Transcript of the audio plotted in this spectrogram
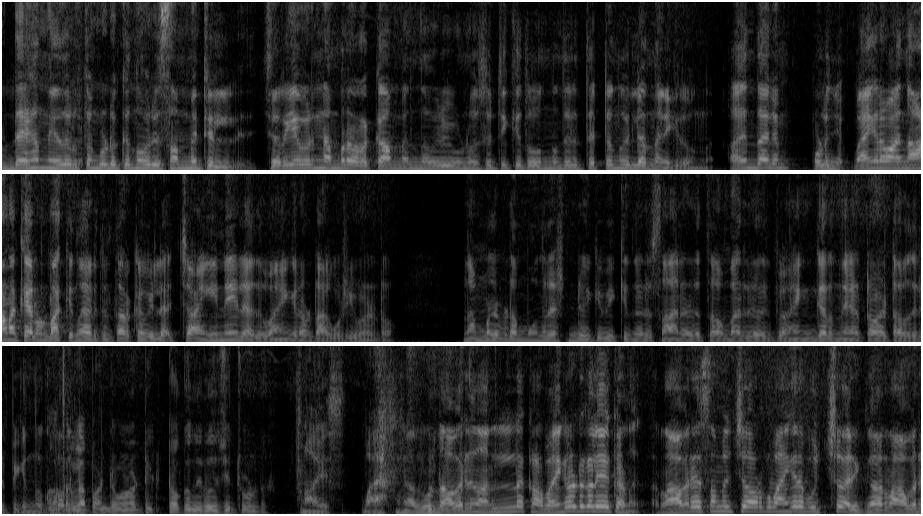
അദ്ദേഹം നേതൃത്വം കൊടുക്കുന്ന ഒരു സമ്മിറ്റിൽ ചെറിയ ഒരു നമ്പർ ഇറക്കാം എന്ന ഒരു യൂണിവേഴ്സിറ്റിക്ക് തോന്നുന്നതിൽ തെറ്റൊന്നുമില്ലെന്ന് എനിക്ക് തോന്നുന്നു. അതെന്തായാലും പൊളിഞ്ഞു. ഭയങ്കരമായ നാണക്കേരുണ്ടാക്കുന്ന കാര്യത്തിൽ തർക്കമില്ല. ചൈനയിൽ അത് ഭയങ്കരമായിട്ട് ആഘോഷിക്കണം കേട്ടോ. നമ്മളിവിടെ മൂന്ന് ലക്ഷം രൂപയ്ക്ക് വിൽക്കുന്ന ഒരു സാധനം എടുത്ത് അവന്മാർ ഭയങ്കര നേട്ടമായിട്ട് അവതരിപ്പിക്കുന്നു മാത്രമല്ല പണ്ട് ടിക്ടോക്ക് നിരോധിച്ചിട്ടുണ്ട്. അതുകൊണ്ട് അവർ നല്ല ഭയങ്കരമായിട്ട് കളിയൊക്കെയാണ് കാരണം അവരെ സംബന്ധിച്ച് അവർക്ക് ഭയങ്കര പുച്ഛമായിരിക്കും. കാരണം അവർ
